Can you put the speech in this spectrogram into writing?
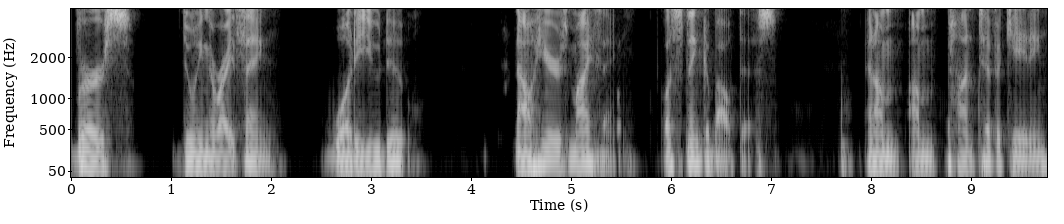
versus doing the right thing what do you do? Now here's my thing. Let's think about this. And I'm I'm pontificating.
